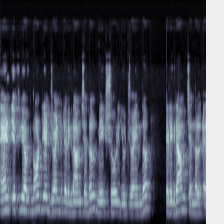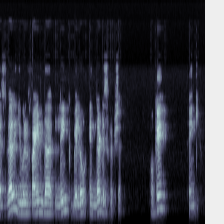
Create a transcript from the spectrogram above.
And if you have not yet joined the telegram channel make sure you join the telegram channel as well. You will find the link below in the description. Okay? Thank you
